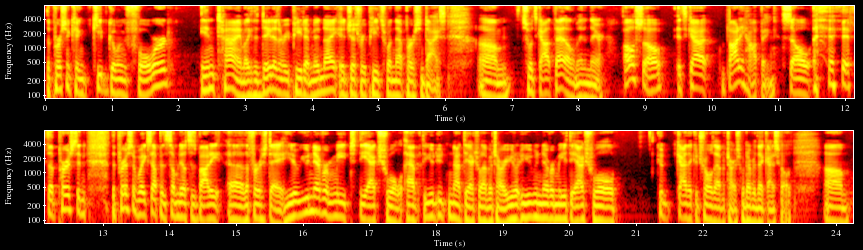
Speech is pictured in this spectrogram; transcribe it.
the person can keep going forward in time. Like the day doesn't repeat at midnight; it just repeats when that person dies. Um, so it's got that element in there. Also, it's got body hopping. So if the person the person wakes up in somebody else's body uh, the first day, you you never meet the actual you, not the actual avatar. You you never meet the actual guy that controls avatars, whatever that guy's called. Um,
